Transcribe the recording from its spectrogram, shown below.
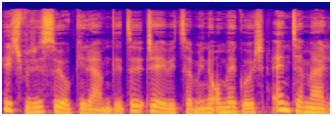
Hiçbirisi yok İrem dedi. C vitamini, omega 3 en temel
